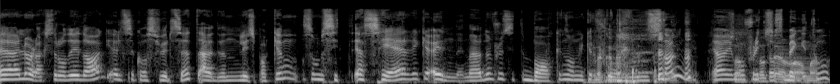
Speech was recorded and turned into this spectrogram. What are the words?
Eh, Lørdagsrådet i dag, Else Kåss Furuseth, Audun Lysbakken. Som sitter, jeg ser ikke øynene dine, Audun, for du sitter bak en sånn mikrofonstang. Ja, Vi må Sånn, flytte oss begge to.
